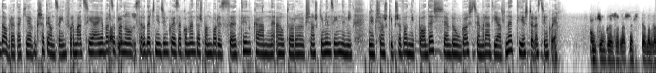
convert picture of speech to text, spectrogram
dobre, takie wykrzepiące informacje. Ja bardzo tak panu serdecznie dziękuję za komentarz. Pan Borys Tynka, autor książki, między innymi książki Przewodnik po Odessie, był gościem Radia Wnet. Jeszcze raz dziękuję. Dziękuję serdecznie, wszystkiego dobrego.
